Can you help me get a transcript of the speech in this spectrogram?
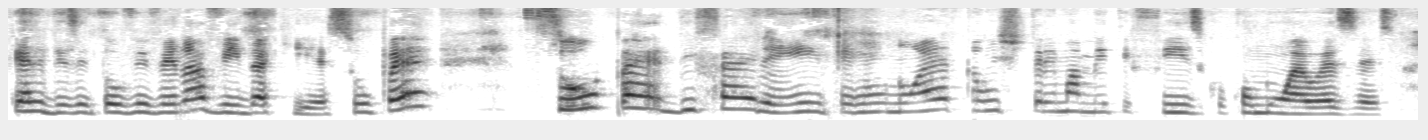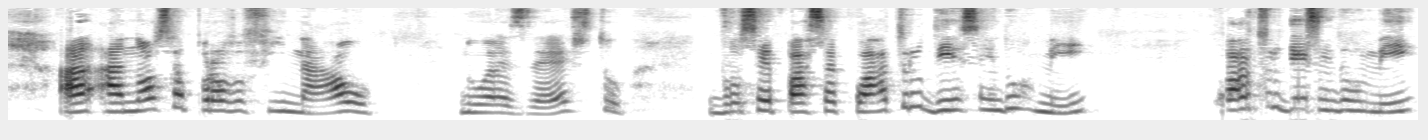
que eles dizem: estou vivendo a vida aqui. É super super diferente, não, não é tão extremamente físico como é o exército. A, a nossa prova final no exército, você passa quatro dias sem dormir. Quatro dias sem dormir.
